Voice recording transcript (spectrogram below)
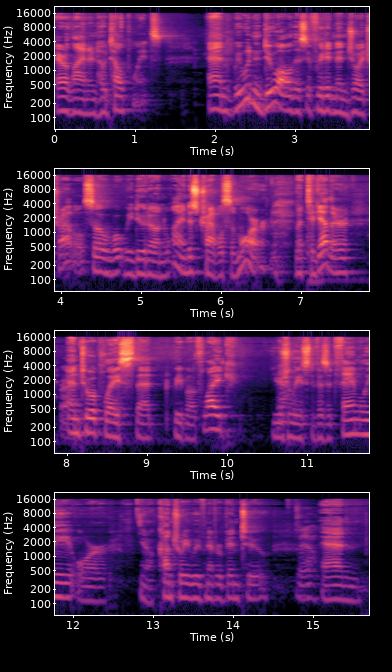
airline and hotel points. And we wouldn't do all this if we didn't enjoy travel. So what we do to unwind is travel some more, but together right. and to a place that we both like. Usually yeah. it's to visit family or, you know, country we've never been to. Yeah. And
